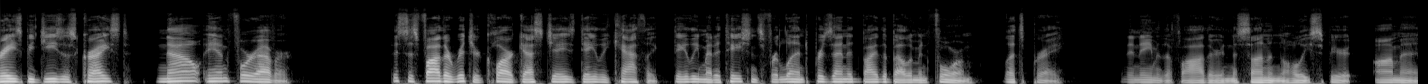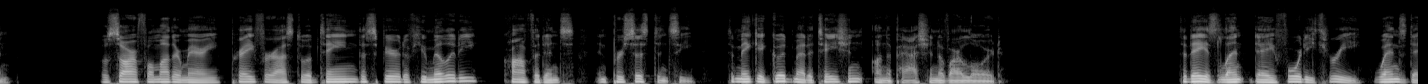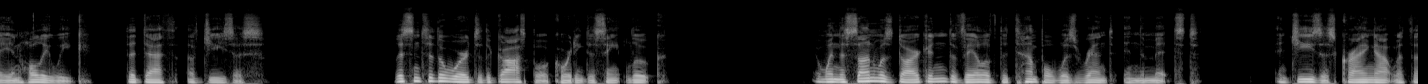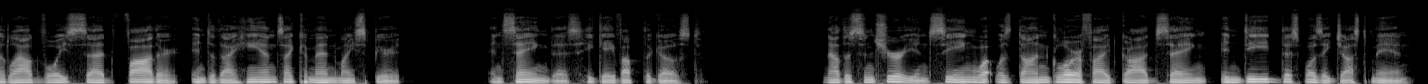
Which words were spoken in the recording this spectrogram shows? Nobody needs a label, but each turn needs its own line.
Praise be Jesus Christ, now and forever. This is Father Richard Clarke, SJ's Daily Catholic, Daily Meditations for Lent, presented by the Bellarmine Forum. Let's pray. In the name of the Father, and the Son, and the Holy Spirit. Amen. O sorrowful Mother Mary, pray for us to obtain the spirit of humility, confidence, and persistency to make a good meditation on the Passion of our Lord. Today is Lent Day 43, Wednesday in Holy Week the death of Jesus. Listen to the words of the Gospel according to St. Luke. And when the sun was darkened, the veil of the temple was rent in the midst. And Jesus, crying out with a loud voice, said, Father, into thy hands I commend my spirit. And saying this, he gave up the ghost. Now the centurion, seeing what was done, glorified God, saying, Indeed, this was a just man.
